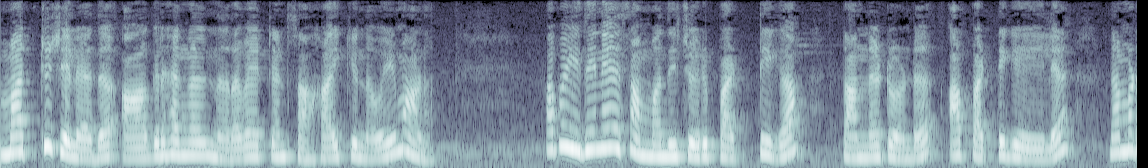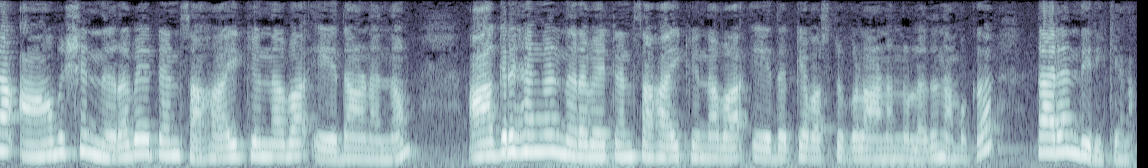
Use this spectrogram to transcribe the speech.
മറ്റു ചിലത് ആഗ്രഹങ്ങൾ നിറവേറ്റാൻ സഹായിക്കുന്നവയുമാണ്. അപ്പൊ ഇതിനെ സംബന്ധിച്ച് ഒരു പട്ടിക തന്നിട്ടുണ്ട്. ആ പട്ടികയിൽ നമ്മുടെ ആവശ്യം നിറവേറ്റാൻ സഹായിക്കുന്നവ ഏതാണെന്നും ആഗ്രഹങ്ങൾ നിറവേറ്റാൻ സഹായിക്കുന്നവ ഏതൊക്കെ വസ്തുക്കളാണെന്നുള്ളത് നമുക്ക് തരംതിരിക്കണം.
